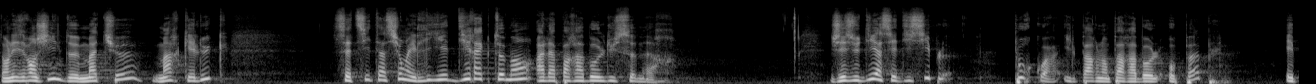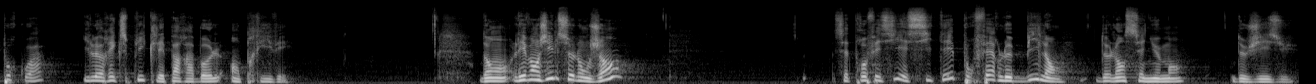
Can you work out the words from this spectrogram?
Dans les évangiles de Matthieu, Marc et Luc, cette citation est liée directement à la parabole du semeur. Jésus dit à ses disciples pourquoi il parle en parabole au peuple et pourquoi il leur explique les paraboles en privé? Dans l'évangile selon Jean, cette prophétie est citée pour faire le bilan de l'enseignement de Jésus.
